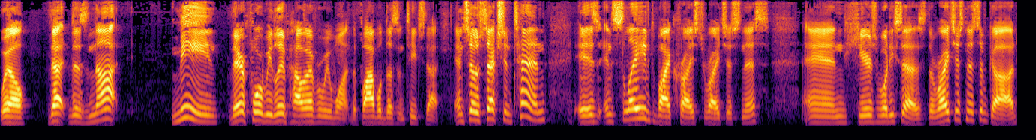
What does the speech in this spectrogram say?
Well, that does not mean therefore we live however we want. The Bible doesn't teach that. And so section 10 is enslaved by Christ's righteousness. And here's what he says The righteousness of God,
